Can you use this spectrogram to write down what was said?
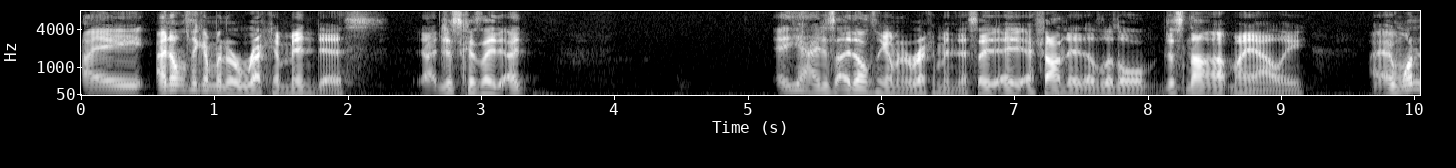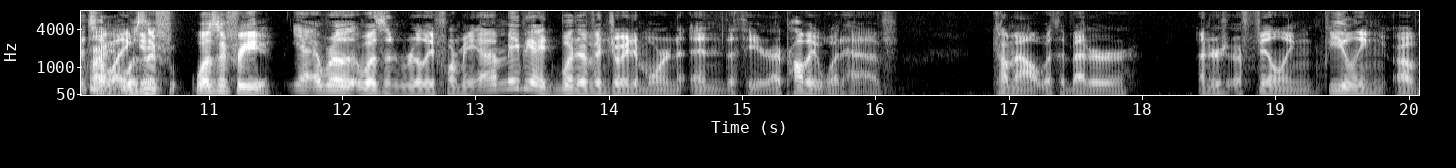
I I don't think I'm gonna recommend this uh, just because I, I yeah I just I don't think I'm gonna recommend this. I I found it a little just not up my alley. I, I wanted to Right, like wasn't it. it f- wasn't for you Yeah, it really it wasn't really for me. Uh, maybe I would have enjoyed it more in, in the theater. I probably would have come out with a better under a feeling feeling of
